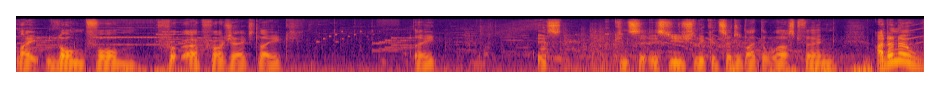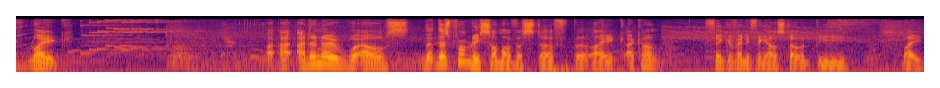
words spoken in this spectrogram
like long form pro- uh, project, like, like, it's it's usually considered like the worst thing. I don't know, like. I, I- I don't know what else. There's probably some other stuff, but like I can't think of anything else that would be like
